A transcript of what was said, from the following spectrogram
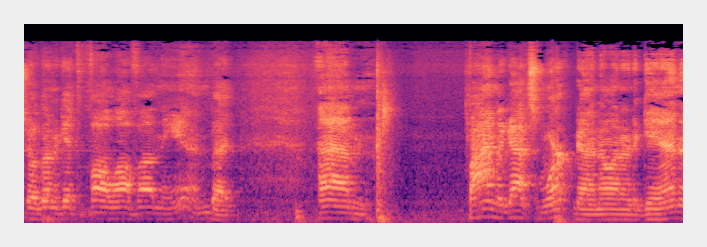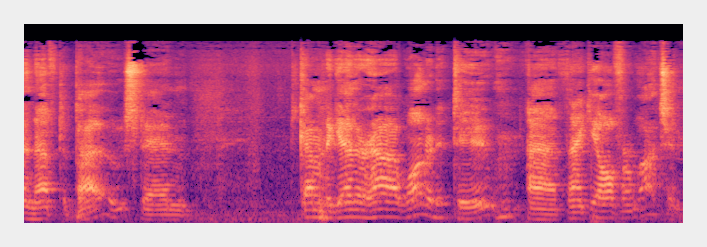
Still going to get the fall off on the end, but um, finally got some work done on it again, enough to post, and coming together how I wanted it to. Uh, thank you all for watching.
